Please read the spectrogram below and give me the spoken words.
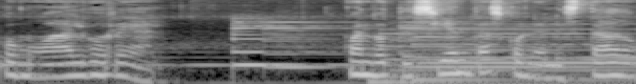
como algo real. Cuando te sientas con el estado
